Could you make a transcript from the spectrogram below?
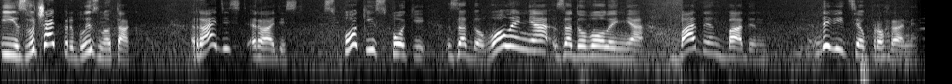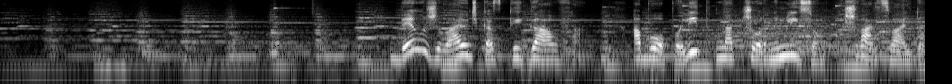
і звучать приблизно так: радість, радість, спокій, спокій, задоволення, задоволення, баден, баден. Дивіться у програмі. де оживають казки Гауфа або політ над Чорним лісом Шварцвальдом,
